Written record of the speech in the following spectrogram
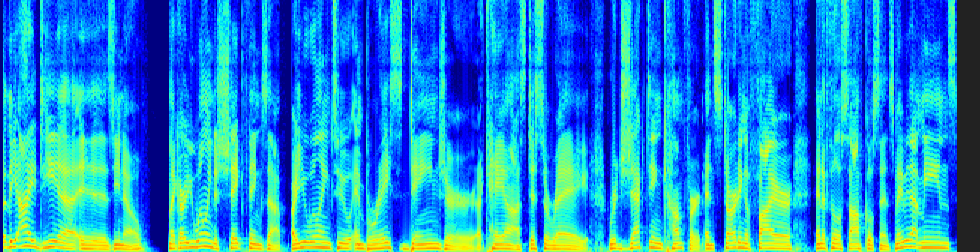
But the idea is, you know, like, are you willing to shake things up? Are you willing to embrace danger, chaos, disarray, rejecting comfort, and starting a fire in a philosophical sense? Maybe that means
